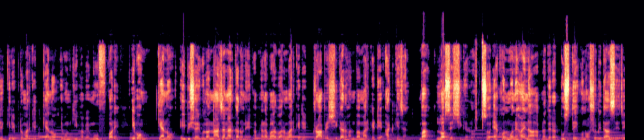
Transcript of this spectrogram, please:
যে ক্রিপ্টো মার্কেট কেন এবং কীভাবে মুভ করে এবং কেন এই বিষয়গুলো না জানার কারণে আপনারা বারবার মার্কেটে ট্রাপের শিকার হন বা মার্কেটে আটকে যান বা লসের শিকার হন। সো এখন মনে হয় না আপনাদের আর বুঝতে কোনো অসুবিধা আছে যে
